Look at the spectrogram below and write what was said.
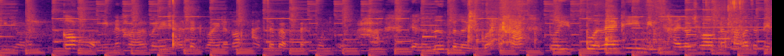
ทีเดียวนะกล้องของมินนะคะ ไม่ได้ชาร์จแบตไว้แล้วก็อาจจะแบบแบตหมดลงนะคะ เดี๋ยวเราเริ่มกันเลยดีกว่านะคะ ตัวตัวแรกที่มินใช้แล้วชอบนะคะ ก็จะเป็น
